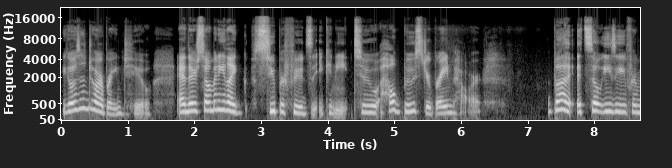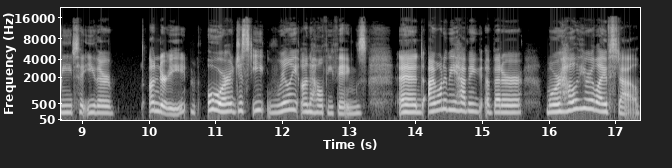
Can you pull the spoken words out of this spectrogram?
It goes into our brain too. And there's so many like superfoods that you can eat to help boost your brain power. But it's so easy for me to either undereat or just eat really unhealthy things. And I want to be having a better, more healthier lifestyle.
